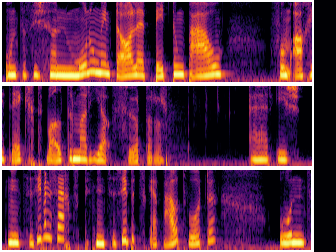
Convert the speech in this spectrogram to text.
Und das ist so ein monumentaler Betonbau vom Architekt Walter Maria Förderer. Er ist 1967 bis 1970 erbaut worden und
